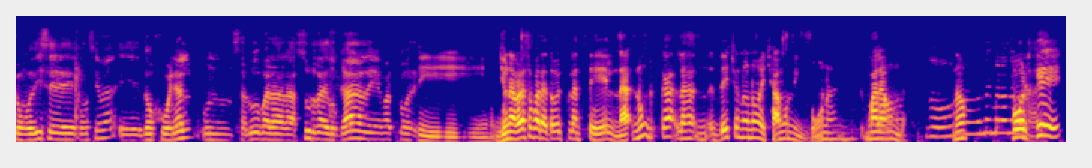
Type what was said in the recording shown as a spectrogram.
como dice, ¿cómo se llama? Eh, Don Juvenal, un saludo para la zurda educada de Marco. Sí, y un abrazo para todo el plantel. Na- nunca, la- de hecho, no nos echamos ninguna mala No, onda. No, No. no, no, hay mala onda. ¿Por qué?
